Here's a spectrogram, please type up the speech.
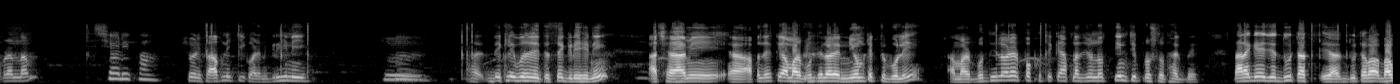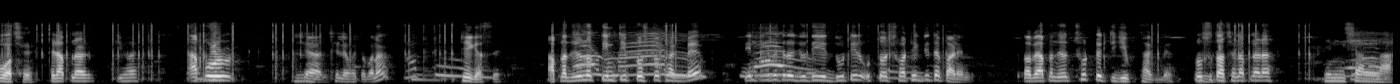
আপনার নাম? শরীফা। শরীফা আপনি কি করেন? গৃহিণী? হুম। হ্যাঁ, দেখলেই বোঝা যাইতেছে গৃহিণী। আচ্ছা আমি আপনাদেরকে আমার বুদ্ধিলয়ের নিয়মটা একটু বলি। আমার বুদ্ধিলয়ের পক্ষ থেকে আপনাদের জন্য তিনটি প্রশ্ন থাকবে। তার আগে যে দুটা দুটা বাবু আছে এটা আপনার কি হয়? আপুর ছেলে হয়তো না? ঠিক আছে। আপনাদের জন্য তিনটি প্রশ্ন থাকবে। তিনটির ভিতরে যদি দুটির উত্তর সঠিক দিতে পারেন তবে আপনাদের ছোট্ট একটি গিফট থাকবে। প্রস্তুত আছেন আপনারা? ইনশাল্লাহ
